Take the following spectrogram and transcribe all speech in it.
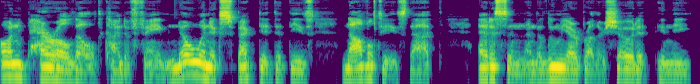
unparalleled kind of fame. No one expected that these novelties that Edison and the Lumiere brothers showed it in the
